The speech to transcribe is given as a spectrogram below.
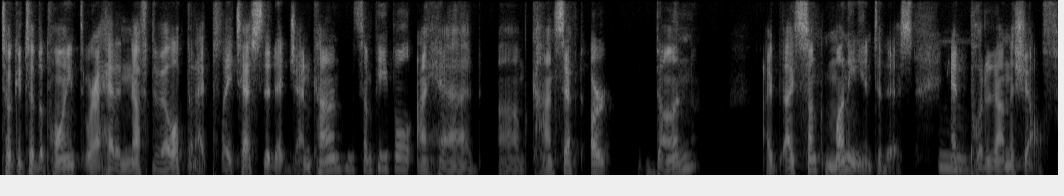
took it to the point where i had enough developed that i play tested at gen con with some people. I had um, concept art done. I, I sunk money into this mm. and put it on the shelf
